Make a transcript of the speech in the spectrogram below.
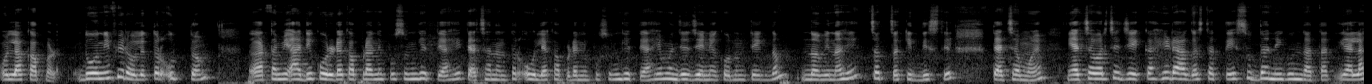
ओला कापड. दोन्ही फिरवले तर उत्तम. आता मी आधी कोरड्या कापडाने पुसून घेते आहे त्याच्यानंतर ओल्या कापडाने पुसून घेते आहे म्हणजे जेणेकरून ते एकदम नवीन आहे चकचकीत दिसतील. त्याच्यामुळे याच्यावरचे जे काही डाग असतात ते सुद्धा निघून जातात. याला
